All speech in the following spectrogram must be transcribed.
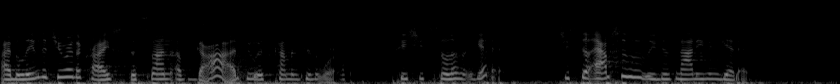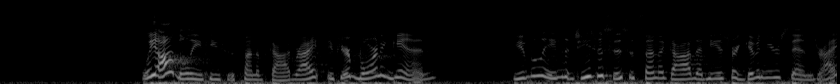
I believe that you are the Christ, the Son of God, who has come into the world. See, she still doesn't get it. She still absolutely does not even get it. We all believe he's the Son of God, right? If you're born again, you believe that Jesus is the Son of God, that he has forgiven your sins, right?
